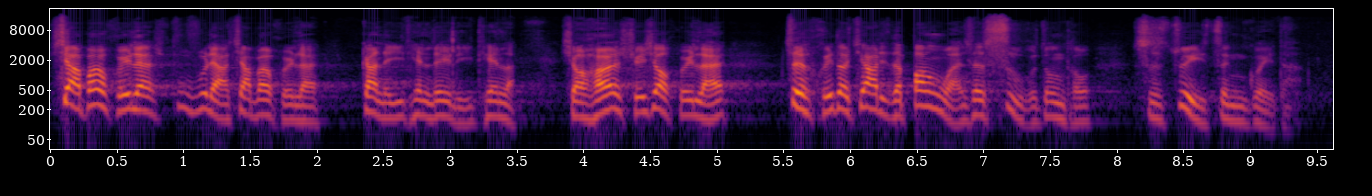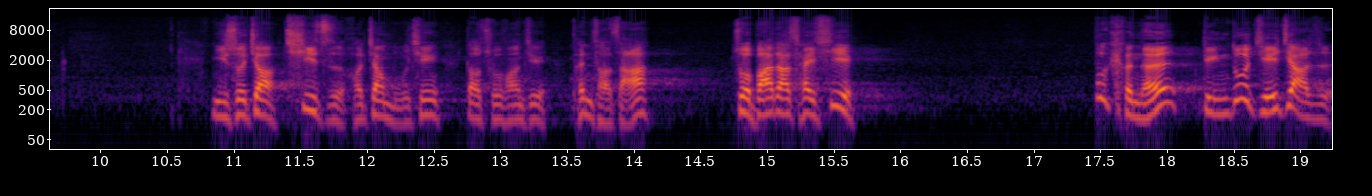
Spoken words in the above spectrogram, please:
下班回来，夫妇俩下班回来，干了一天累了一天了，小孩学校回来，这回到家里的傍晚这四五个钟头是最珍贵的。你说叫妻子和叫母亲到厨房去烹炒杂，做八大菜系，不可能。顶多节假日，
